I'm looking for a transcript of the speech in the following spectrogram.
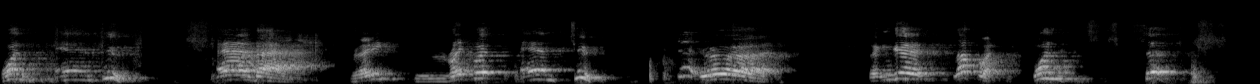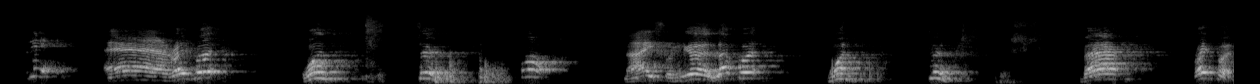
One and two. And back. Ready? Right foot and two. Good. Looking good. Left foot. One, two. And right foot. One, two. Nice. Looking good. Left foot. One, two. Back. Right foot.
